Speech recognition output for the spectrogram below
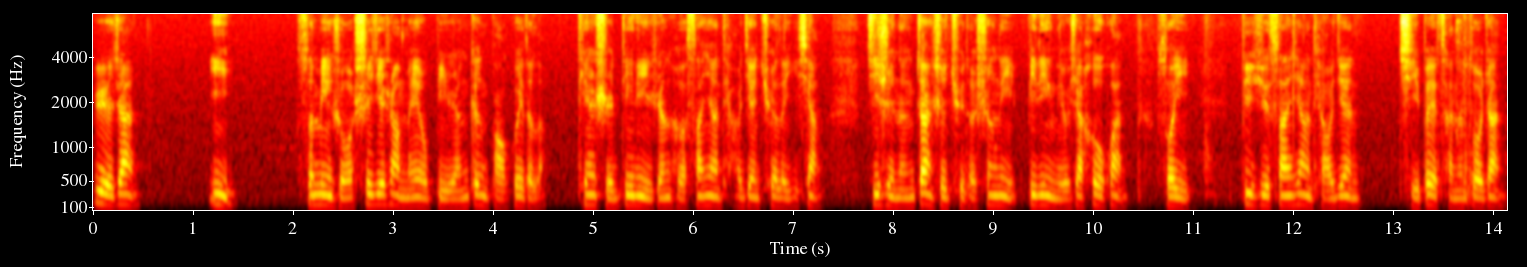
越战，义。孙膑说：“世界上没有比人更宝贵的了。天时、地利、人和三项条件缺了一项，即使能暂时取得胜利，必定留下后患。所以，必须三项条件齐备才能作战。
